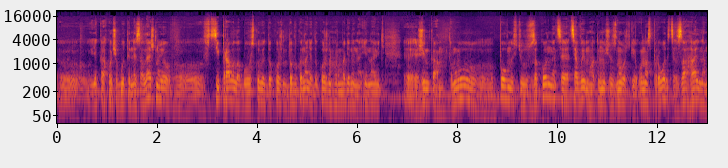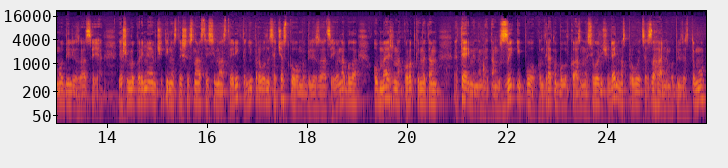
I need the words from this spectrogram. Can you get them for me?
е, яка хоче бути незалежною. в- Ці правила обов'язкові до кожного до виконання до кожного громадянина і навіть е, жінкам. Тому повністю законне це ця вимога, тому що знову ж таки у нас проводиться загальна мобілізація. Якщо ми порівняємо 14, 16, 17 рік, тоді проводилася часткова мобілізація. І вона була обмежена короткими там термінами, там з і по конкретно було вказано. На сьогоднішній день у нас проводиться загальна мобілізація. Тому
